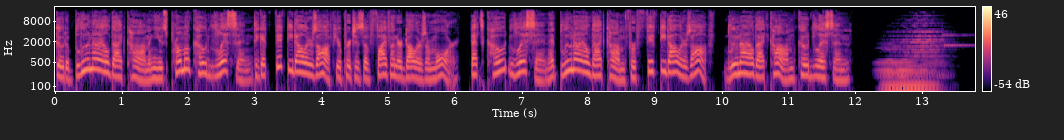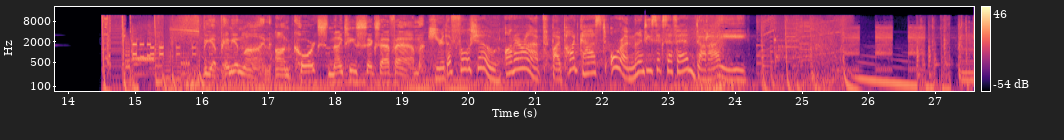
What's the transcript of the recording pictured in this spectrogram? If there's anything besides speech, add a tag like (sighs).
Go to BlueNile.com and use promo code LISTEN to get $50 off your purchase of $500 or more. That's code LISTEN at BlueNile.com for $50 off. BlueNile.com code LISTEN. The Opinion Line on Corks 96 FM. Hear the full show on our app, by podcast, or on 96fm.ie.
